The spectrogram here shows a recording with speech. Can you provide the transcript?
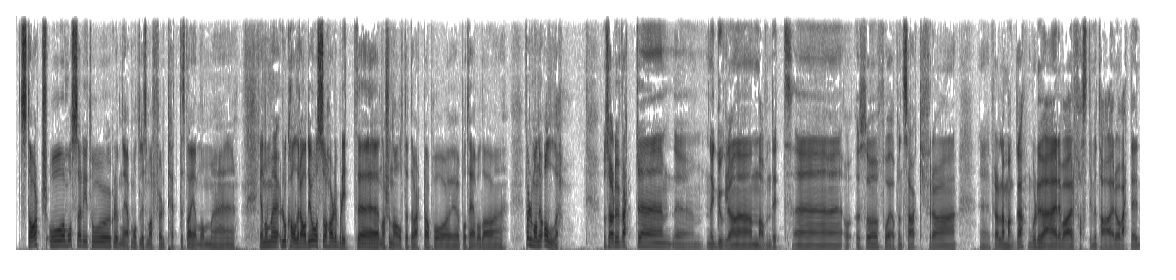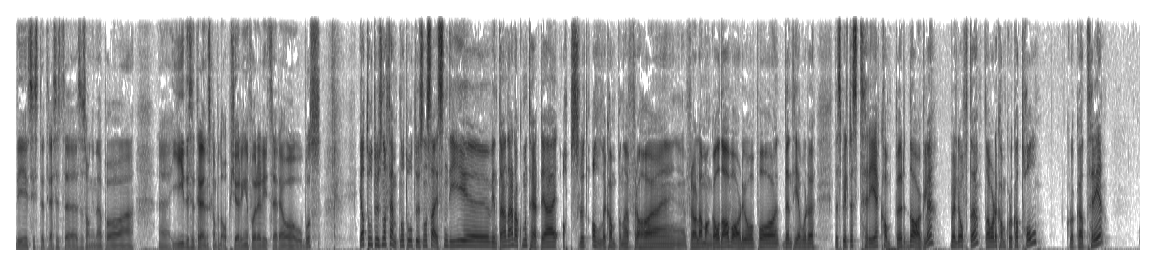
Start og Moss er de to klubbene jeg på en måte liksom har fulgt tettest da gjennom, eh, gjennom eh, lokalradio. Og så har det blitt eh, nasjonalt etter hvert da på, på, TV, og da følger man jo alle. Og så har du vært eh, Når jeg googla navnet ditt, eh, og, og, så får jeg opp en sak fra, eh, fra La Manga, hvor du er, var fast invitar og vært det de siste, tre siste sesongene på i disse treningskampene, oppkjøringen for Eliteserie og Obos. Ja, 2015 og 2016, de uh, vintrene der, da kommenterte jeg absolutt alle kampene fra, uh, fra, La Manga. Og da var det jo på den tida hvor det, det spiltes tre kamper daglig, veldig ofte. Da var det kamp klokka tolv, klokka tre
